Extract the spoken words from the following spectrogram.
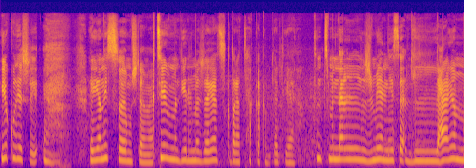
هي كل شيء. هي نصف مجتمع. كثير من ديال المجالات تقدر تحقق الذات ديالها. نتمنى لجميع النساء العالم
